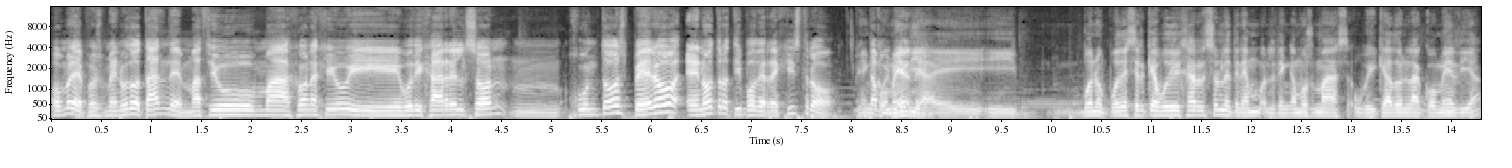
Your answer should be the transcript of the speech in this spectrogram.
Hombre, pues menudo tándem. Matthew McConaughey y Woody Harrelson mm, juntos, pero en otro tipo de registro. En bien, comedia. ¿eh? y, y, bueno, puede ser que a Woody Harrelson le, teníamos- le tengamos más ubicado en la comedia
